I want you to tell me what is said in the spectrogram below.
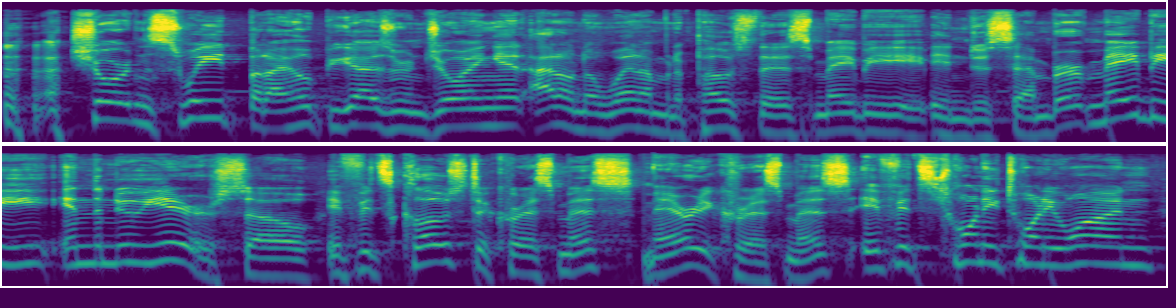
Short and sweet, but I hope you guys are enjoying it. I don't know when I'm going to post this. Maybe in December, maybe in the new year. So if it's close to Christmas, Merry Christmas. If it's 2021,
